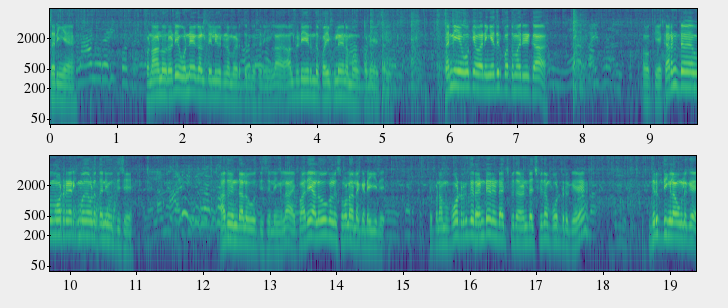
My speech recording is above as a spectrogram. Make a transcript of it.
சரிங்க. இப்போ நானூறு அடி ஒன்னே கால் டெலிவரி நம்ம எடுத்துருக்கோம் சரிங்களா? ஆல்ரெடி இருந்த பைப்லேயே நம்ம பண்ணியாச்சு. தண்ணி ஓகேவா நீங்கள் எதிர்பார்த்த மாதிரி இருக்கா? ஓகே கரண்ட் மோட்டர் இறக்கும் போது எவ்வளோ தண்ணி ஊற்றுச்சு அதுவும் இந்த அளவு ஊற்றி இல்லைங்களா இப்போ அதே அளவு சோலாரில் கிடைக்குது. இப்போ நம்ம போட்டிருக்குது ரெண்டு ரெண்டு ஹெச்பி தான். ரெண்டு ஹெச்பி தான் போட்டிருக்கு. திருப்திங்களா உங்களுக்கு?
